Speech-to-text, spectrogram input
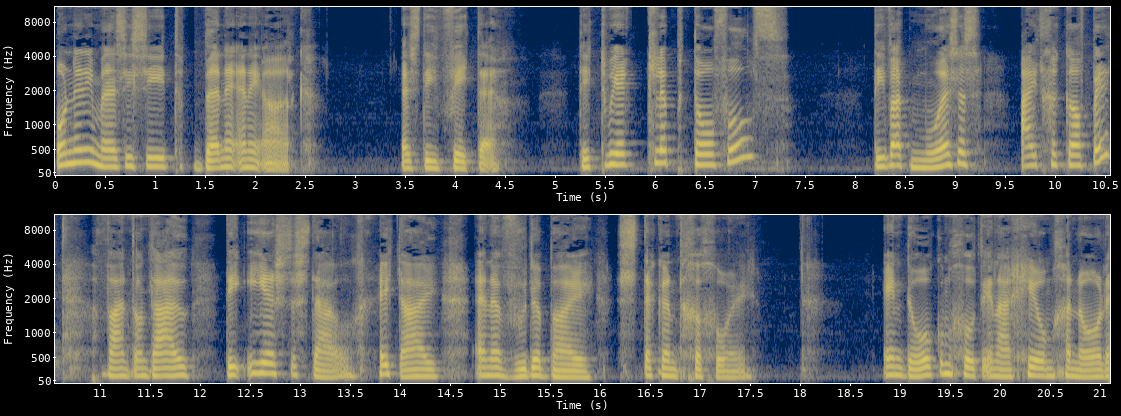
Onder die mercy seat binne in die ark is die wette. Die twee kliptafels, die wat Moses uitgekap het, want onthou die eerste stel het hy in 'n woedeby stikkend gegooi. En daar kom God en hy gee hom genade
